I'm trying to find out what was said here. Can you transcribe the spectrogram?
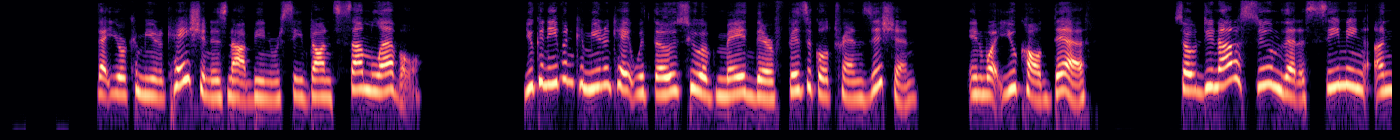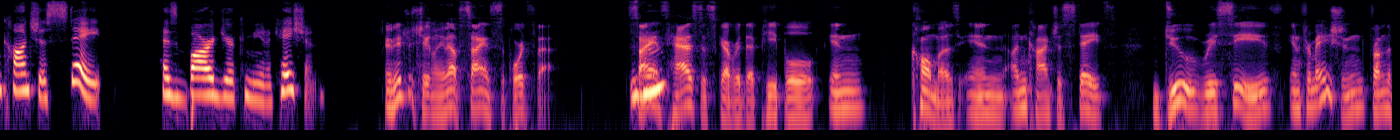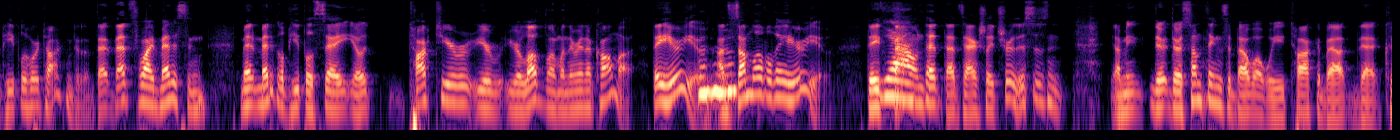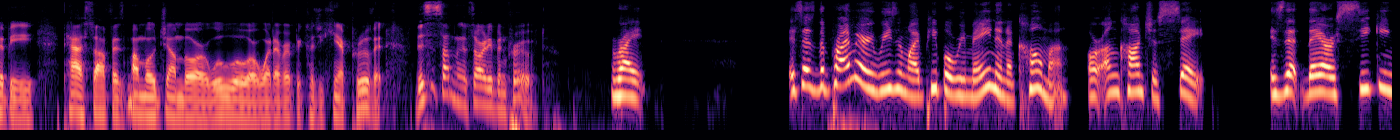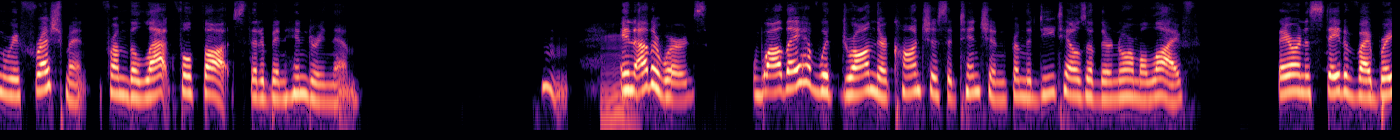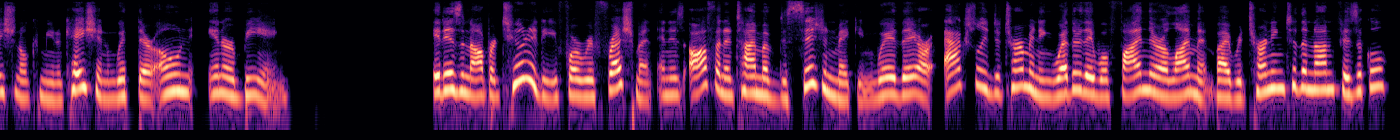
that your communication is not being received on some level. You can even communicate with those who have made their physical transition in what you call death. So do not assume that a seeming unconscious state has barred your communication. And interestingly enough, science supports that. Science mm-hmm. has discovered that people in comas, in unconscious states, do receive information from the people who are talking to them. That, that's why medicine, med- medical people say, you know, talk to your, your, your loved one when they're in a coma. They hear you. Mm-hmm. On some level, they hear you. They yeah. found that that's actually true. This isn't, I mean, there, there are some things about what we talk about that could be passed off as mumbo jumbo or woo woo or whatever because you can't prove it. This is something that's already been proved. Right. It says the primary reason why people remain in a coma or unconscious state is that they are seeking refreshment from the lackful thoughts that have been hindering them. Hmm. Mm. In other words, while they have withdrawn their conscious attention from the details of their normal life, they are in a state of vibrational communication with their own inner being. It is an opportunity for refreshment and is often a time of decision making where they are actually determining whether they will find their alignment by returning to the non physical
